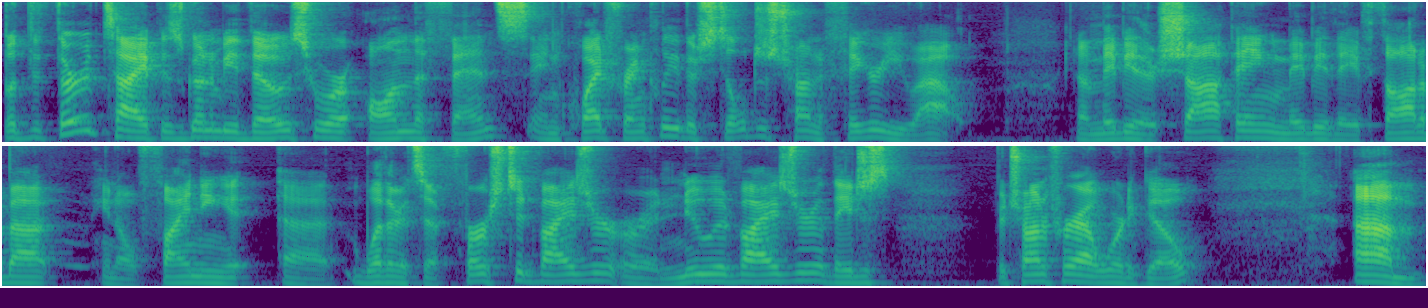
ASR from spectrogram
But the third type is going to be those who are on the fence and quite frankly, they're still just trying to figure you out. You know, maybe they're shopping, maybe they've thought about, you know, finding it uh, whether it's a first advisor or a new advisor, they just they're trying to figure out where to go. Um,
